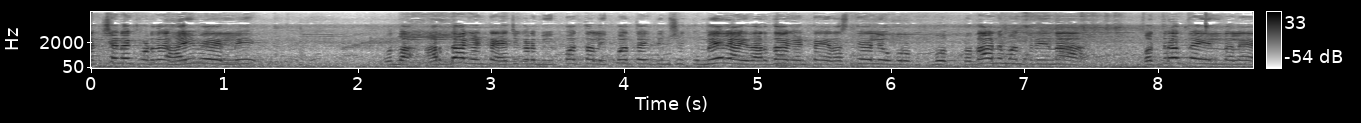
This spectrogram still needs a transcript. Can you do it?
ರಕ್ಷಣೆ ಕೊಡದೆ ಹೈವೇಯಲ್ಲಿ ಒಂದು ಅರ್ಧ ಗಂಟೆ, ಹೆಚ್ಚು ಕಡಿಮೆ ಇಪ್ಪತ್ತಲ್ಲಿ ಇಪ್ಪತ್ತೈದು ನಿಮಿಷಕ್ಕೂ ಮೇಲೆ ಆಗಿದೆ, ಅರ್ಧ ಗಂಟೆ, ರಸ್ತೆಯಲ್ಲಿ ಒಬ್ಬರು ಪ್ರಧಾನಮಂತ್ರಿಯನ್ನ ಭದ್ರತೆ ಇಲ್ದಲೆ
